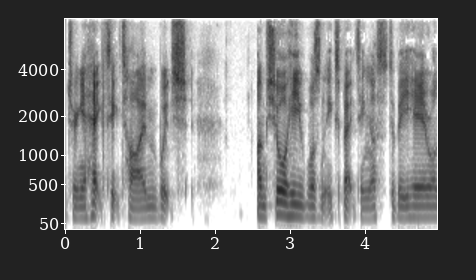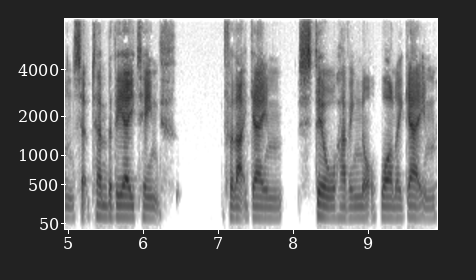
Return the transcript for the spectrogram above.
during a hectic time, which I'm sure he wasn't expecting us to be here on September the 18th for that game still having not won a game.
